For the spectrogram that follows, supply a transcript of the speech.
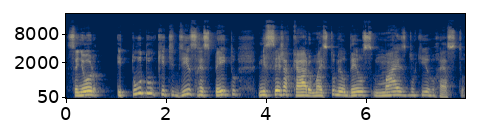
Senhor, e tudo que te diz respeito me seja caro, mas tu, meu Deus, mais do que o resto.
